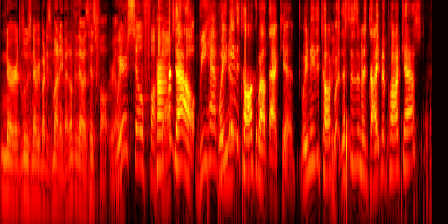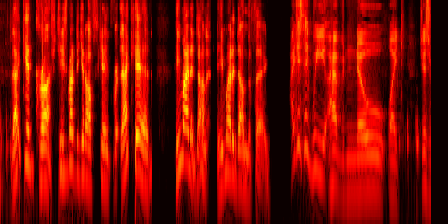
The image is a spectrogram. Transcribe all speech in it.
nerd losing everybody's money. But I don't think that was his fault, really. We're so fucked up. Turns out we have we no- need to talk about that kid. We need to talk about this. Is an indictment podcast. That kid crushed. He's about to get off skates. For, that kid, he might have done it. He might have done the thing. I just think we have no like just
